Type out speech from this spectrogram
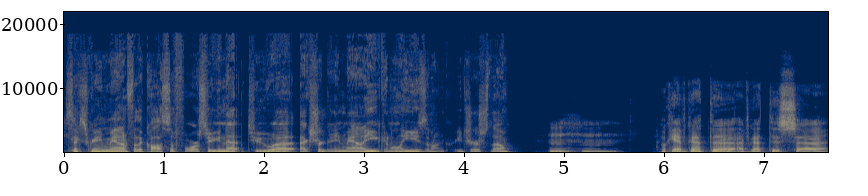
Six green mana for the cost of four, so you net two uh, extra green mana. You can only use it on creatures, though. Mm-hmm. Okay, I've got the I've got this uh,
